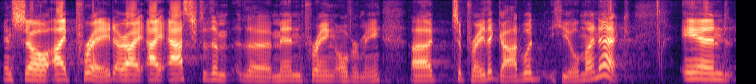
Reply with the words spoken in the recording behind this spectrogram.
and so I prayed, or I, I asked the, the men praying over me uh, to pray that God would heal my neck. And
